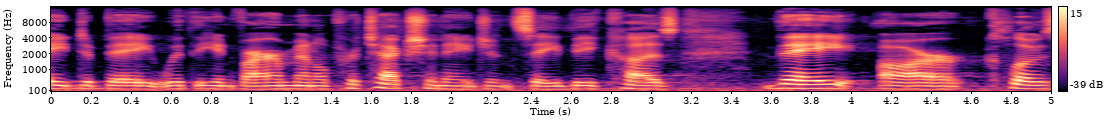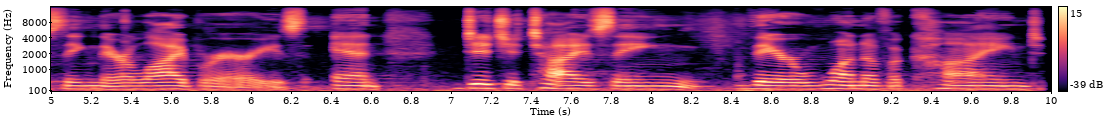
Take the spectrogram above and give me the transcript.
a debate with the Environmental Protection Agency because they are closing their libraries and digitizing their one of a kind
